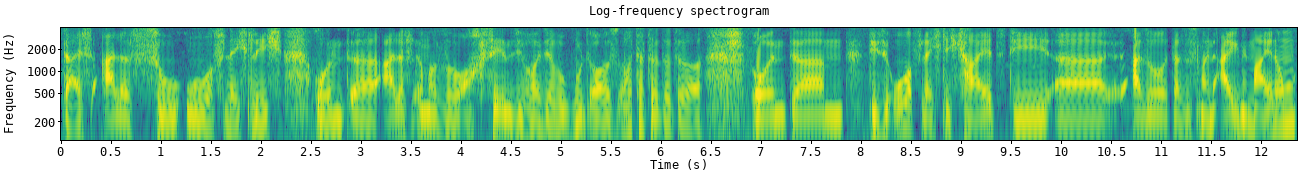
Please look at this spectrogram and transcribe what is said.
da ist alles so oberflächlich und äh, alles immer so, ach, sehen Sie heute aber gut aus. Oh, ta, ta, ta, und ähm, diese Oberflächlichkeit, die, äh, also das ist meine eigene Meinung,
